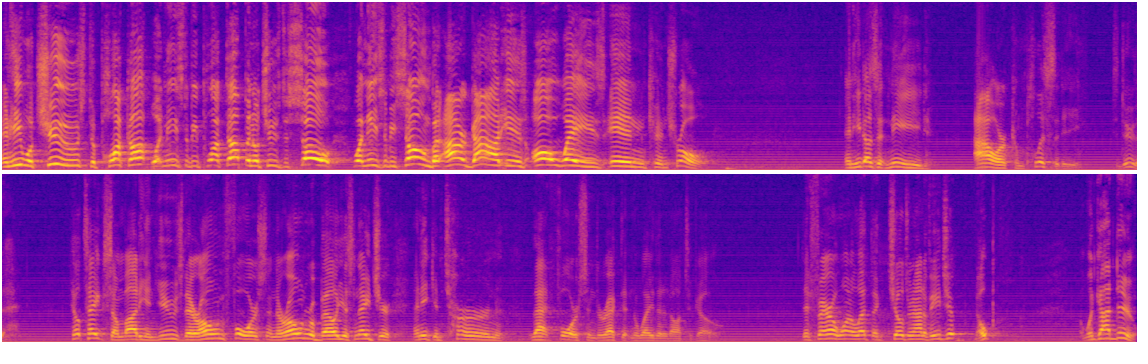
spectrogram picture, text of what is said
And he will choose to pluck up what needs to be plucked up and he'll choose to sow what needs to be sown but our god is always in control. And he doesn't need our complicity to do that. He'll take somebody and use their own force and their own rebellious nature and he can turn that force and direct it in the way that it ought to go. Did pharaoh want to let the children out of egypt? Nope what god do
